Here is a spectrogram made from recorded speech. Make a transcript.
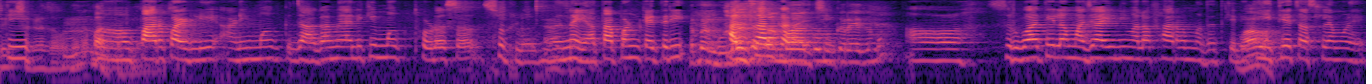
ती पार पाडली आणि मग जागा मिळाली की मग थोडस सुटलो. नाही आता आपण काहीतरी हालचाल करायची. सुरुवातीला माझ्या आईने मला फार मदत केली. वा. इथेच असल्यामुळे.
